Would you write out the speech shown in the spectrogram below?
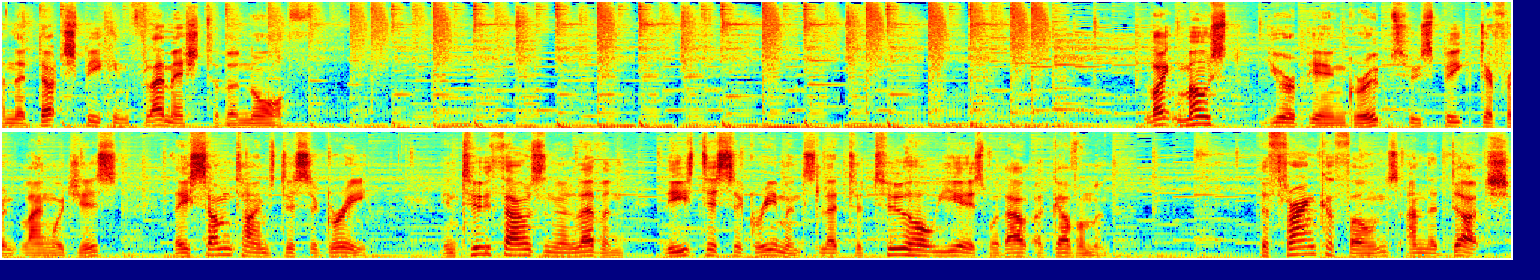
and the Dutch speaking Flemish to the north. Like most European groups who speak different languages, they sometimes disagree. In 2011, these disagreements led to two whole years without a government. The Francophones and the Dutch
